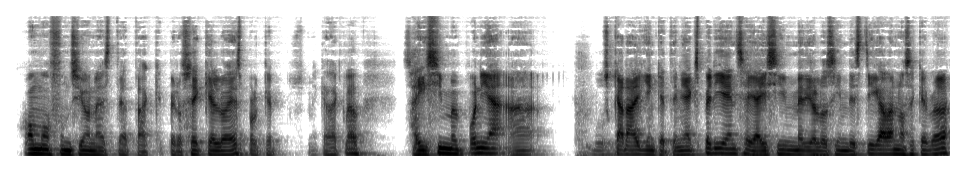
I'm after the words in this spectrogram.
cómo funciona este ataque, pero sé que lo es porque pues, me queda claro. ahí sí me ponía a buscar a alguien que tenía experiencia y ahí sí medio los investigaba, no sé qué, ¿verdad?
